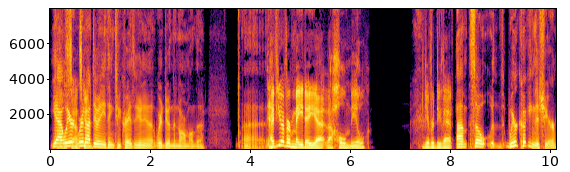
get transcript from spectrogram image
yeah, we're we're not doing anything too crazy. You know, we're doing the normal. The uh, have you ever made a uh, a whole meal? Do you ever do that? um, so we're cooking this year,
